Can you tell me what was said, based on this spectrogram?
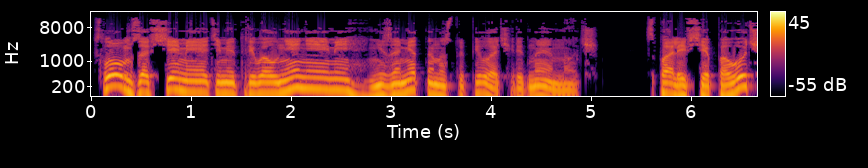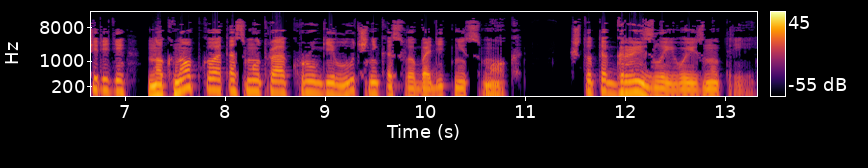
Словом, за всеми этими треволнениями незаметно наступила очередная ночь. Спали все по очереди, но кнопку от осмотра округи лучник освободить не смог. Что-то грызло его изнутри.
